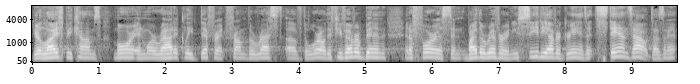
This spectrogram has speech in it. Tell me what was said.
Your life becomes more and more radically different from the rest of the world. If you've ever been in a forest and by the river and you see the evergreens, it stands out, doesn't it?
